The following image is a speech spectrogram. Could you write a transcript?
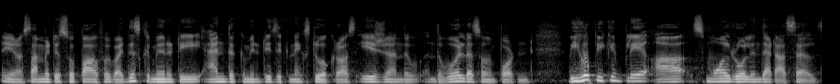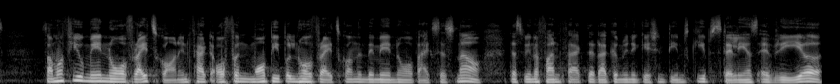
you know, summit is so powerful, why this community and the communities it connects to across Asia and the, and the world are so important. We hope we can play a small role in that ourselves. Some of you may know of RightsCon. In fact, often more people know of RightsCon than they may know of Access Now. That's been a fun fact that our communication teams keeps telling us every year.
